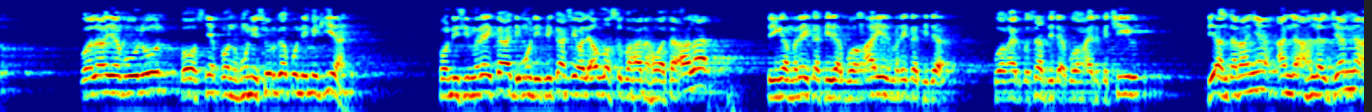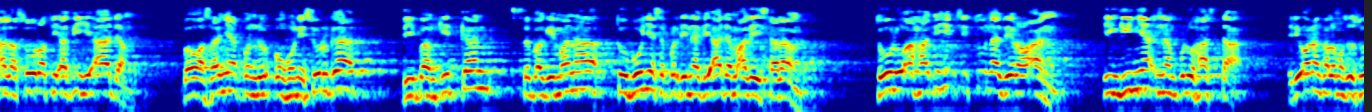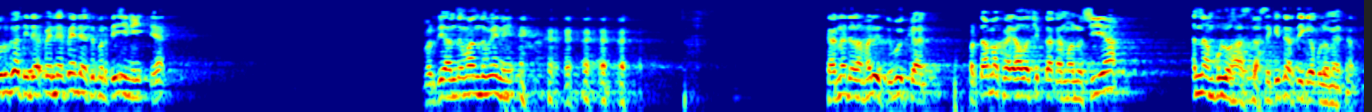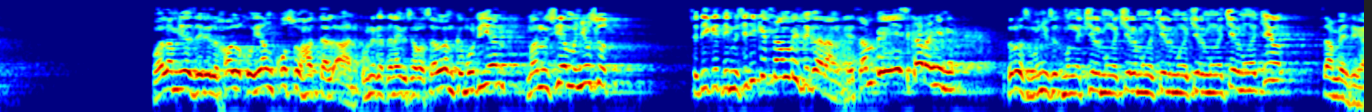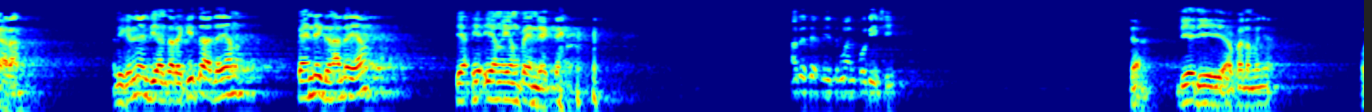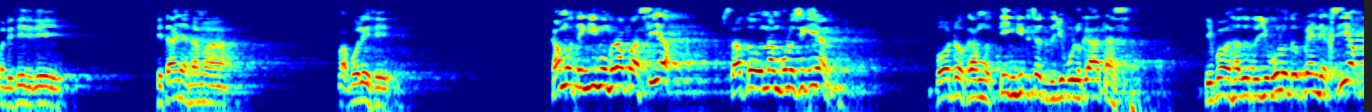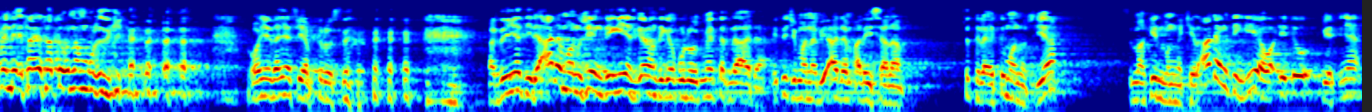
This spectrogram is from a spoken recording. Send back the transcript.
wa la yabulun bahwasanya penghuni surga pun demikian. Kondisi mereka dimodifikasi oleh Allah Subhanahu wa taala sehingga mereka tidak buang air, mereka tidak buang air besar, tidak buang air kecil, di antaranya anna ahlal jannah ala surati abihi Adam. Bahwasanya penghuni surga dibangkitkan sebagaimana tubuhnya seperti Nabi Adam alaihissalam. Tulu ahadihim situna zira'an. Tingginya 60 hasta. Jadi orang kalau masuk surga tidak pendek-pendek seperti ini ya. Seperti antum-antum ini. Karena dalam hadis disebutkan pertama kali Allah ciptakan manusia 60 hasta sekitar 30 meter. Walam yazilil khalqu yanqusu hatta al-an. Kemudian kata Nabi SAW, kemudian manusia menyusut sedikit demi sedikit sampai sekarang. Ya, sampai sekarang ini. Terus menyusut mengecil, mengecil, mengecil, mengecil, mengecil, mengecil sampai sekarang. Jadi di antara kita ada yang pendek dan ada yang ya, ya, yang yang pendek. ada saya teman polisi. Ya, dia di apa namanya? Oh di sini di, ditanya sama Pak polisi, kamu tinggimu berapa? Siap. 160 sekian. Bodoh kamu, tinggi itu 170 ke atas. Di bawah 170 itu pendek. Siap pendek saya 160 sekian. Pokoknya tanya siap terus. Artinya tidak ada manusia yang tingginya sekarang 30 meter tidak ada. Itu cuma Nabi Adam alaihissalam. Setelah itu manusia semakin mengecil. Ada yang tinggi ya itu biasanya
